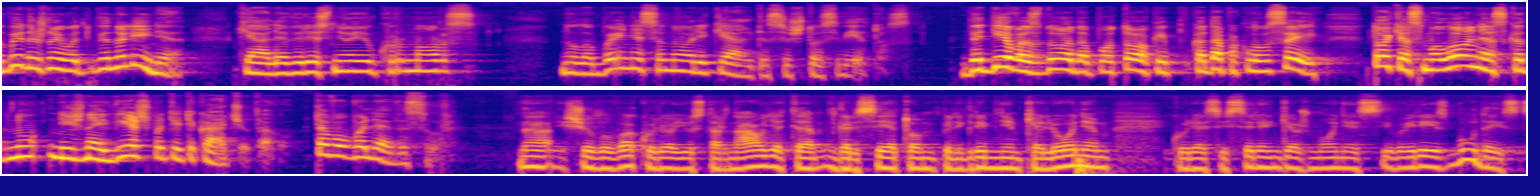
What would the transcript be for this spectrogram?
Labai dažnai vat, vienuolynė kelia vyresnioji kur nors, nu labai nesinori keltis iš tos vietos. Bet Dievas duoda po to, kaip kada paklausai, tokias malonės, kad, nu, nežinai, viešpatį tik ačiū tau. Tavo valia visur. Na, Šiluva, kurio jūs tarnaujate, garsėja tom piligriminiam kelionėm, kurias įsirengia žmonės įvairiais būdais.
